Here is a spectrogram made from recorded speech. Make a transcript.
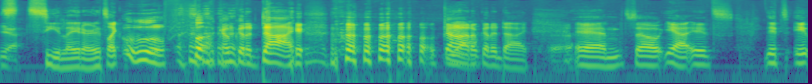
Yeah. see you later. It's like, oh fuck, I'm gonna die. oh god, Yeah. I'm gonna die. And so yeah, it's it's it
